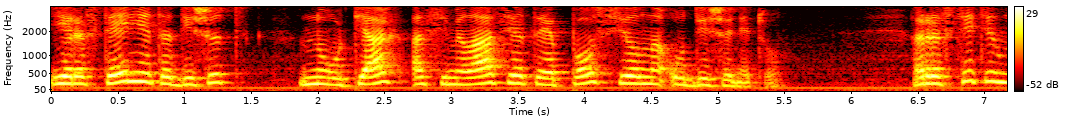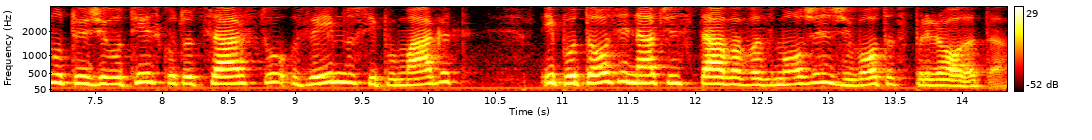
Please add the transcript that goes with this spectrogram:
И растенията дишат, но от тях асимилацията е по-силна от дишането. Растителното и животинското царство взаимно си помагат и по този начин става възможен животът в природата.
